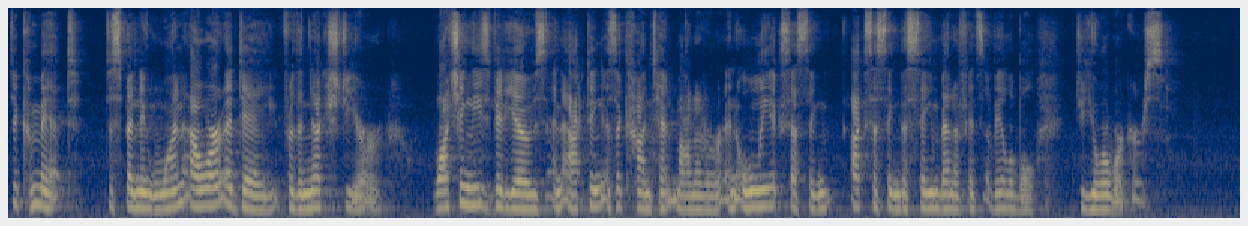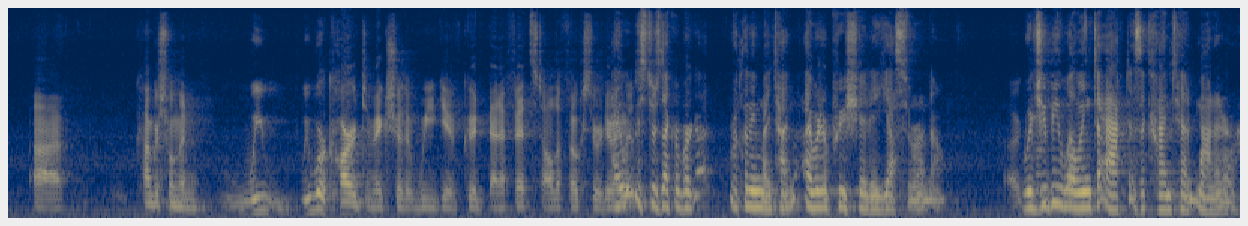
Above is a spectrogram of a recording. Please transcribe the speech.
to commit to spending one hour a day for the next year watching these videos and acting as a content monitor and only accessing, accessing the same benefits available to your workers? Uh, Congresswoman, we, we work hard to make sure that we give good benefits to all the folks who are doing I, this. Mr. Zuckerberg, reclaiming my time, I would appreciate a yes or a no. Uh, would you be willing to act as a content monitor,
